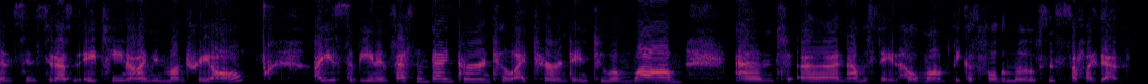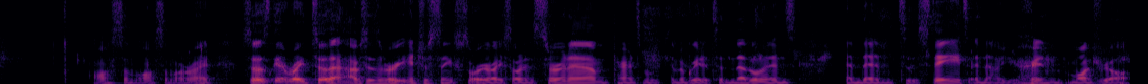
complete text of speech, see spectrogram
and since 2018, I'm in Montreal. I used to be an investment banker until I turned into a mom, and uh, now I'm a stay at home mom because of all the moves and stuff like that. Awesome, awesome. All right. So let's get right to that. Obviously, it's a very interesting story, right? You started in Suriname, parents immigrated to the Netherlands, and then to the States, and now you're in Montreal.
